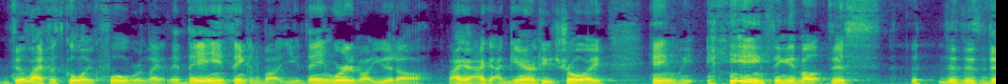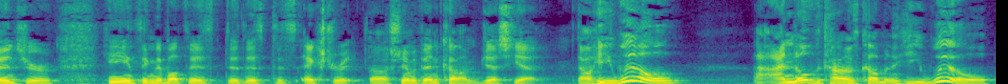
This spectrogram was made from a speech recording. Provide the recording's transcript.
their life is going forward. Like they ain't thinking about you. They ain't worried about you at all. Like I, I guarantee Troy, he ain't, he ain't thinking about this this venture. He ain't thinking about this this this extra uh, stream of income just yet. Now he will. I know the time is coming, and he will.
